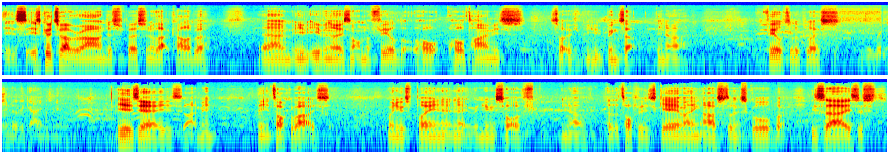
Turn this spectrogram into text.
it's it's good to have around just a person of that calibre. Um, even though he's not on the field the whole whole time, he's sort of he brings that you know feel to the place. He's a legend of the game, isn't he? He is, yeah. He's. I mean, I think you talk about his, when he was playing and when he was sort of you know at the top of his game. I think I was still in school, but he's uh, he's just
